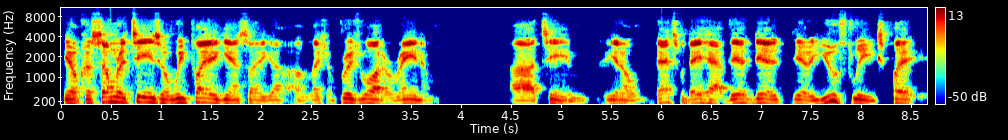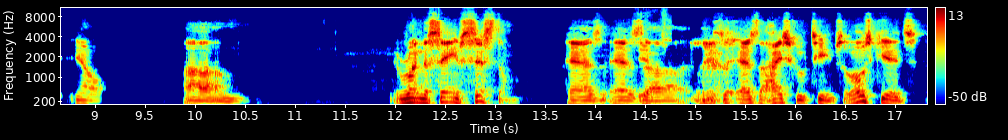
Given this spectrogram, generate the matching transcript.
you know, because some of the teams that we play against, like uh, like a Bridgewater Raynham uh, team, you know, that's what they have. Their their their youth leagues play, you know, um, run the same system as as yes. uh, as, as, the high school team. So those kids,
